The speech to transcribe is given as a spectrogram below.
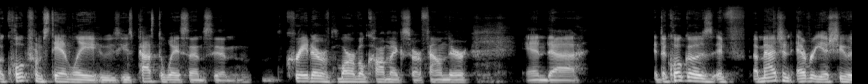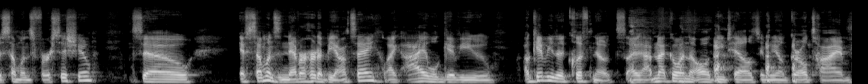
a quote from Stan Lee who's who's passed away since and creator of Marvel Comics, our founder, and uh, the quote goes, "If imagine every issue is someone's first issue, so if someone's never heard of Beyonce, like I will give you." I'll give you the cliff notes. I, am not going to all details and you know girl time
